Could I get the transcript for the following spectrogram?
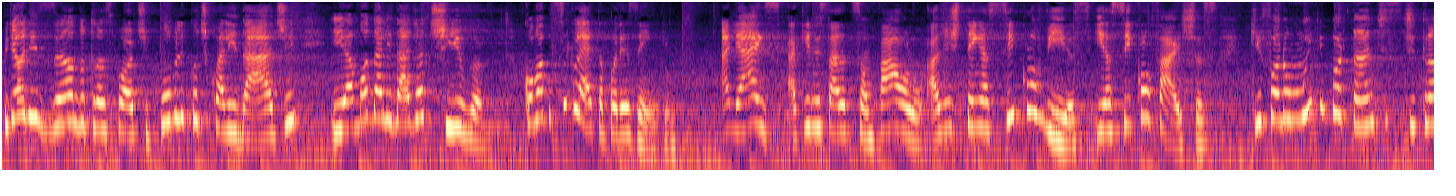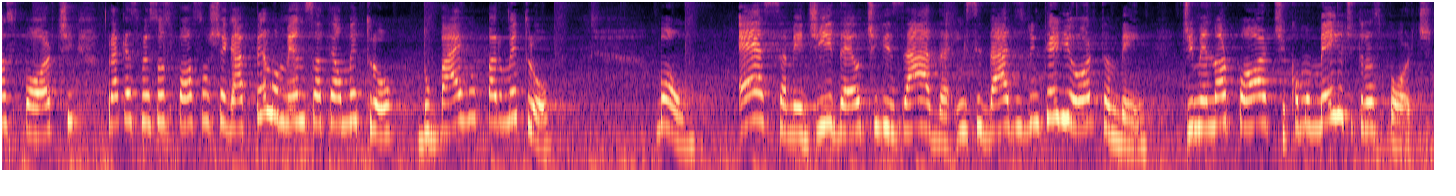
priorizando o transporte público de qualidade e a modalidade ativa como a bicicleta, por exemplo. Aliás, aqui no estado de São Paulo, a gente tem as ciclovias e as ciclofaixas, que foram muito importantes de transporte para que as pessoas possam chegar pelo menos até o metrô, do bairro para o metrô. Bom, essa medida é utilizada em cidades do interior também, de menor porte, como meio de transporte.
